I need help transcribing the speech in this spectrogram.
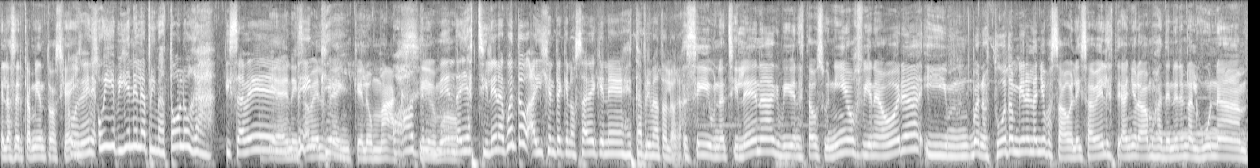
el acercamiento hacia ¿Cómo se ahí. viene? Oye, viene la primatóloga Isabel Bien, Isabel Benke. Benke, lo máximo. Oh, tremenda, ella es chilena. ¿Cuánto? Hay gente que no sabe quién es esta primatóloga. Sí, una chilena que vive en Estados Unidos, viene ahora y mm, bueno, estuvo también el año pasado. La Isabel este año la vamos a tener en alguna...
